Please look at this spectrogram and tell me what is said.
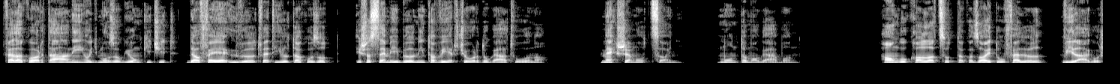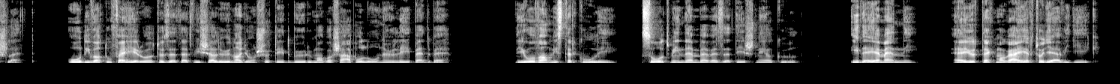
Fel akart állni, hogy mozogjon kicsit, de a feje üvöltve tiltakozott, és a szeméből, mintha vér csordogált volna. Meg sem moccany, mondta magában. Hangok hallatszottak az ajtó felől, világos lett. Ódivatú fehér öltözetet viselő, nagyon sötétbőrű, magas ápolónő lépett be. Jól van, Mr. Cooley? szólt minden bevezetés nélkül. Ideje menni? Eljöttek magáért, hogy elvigyék.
